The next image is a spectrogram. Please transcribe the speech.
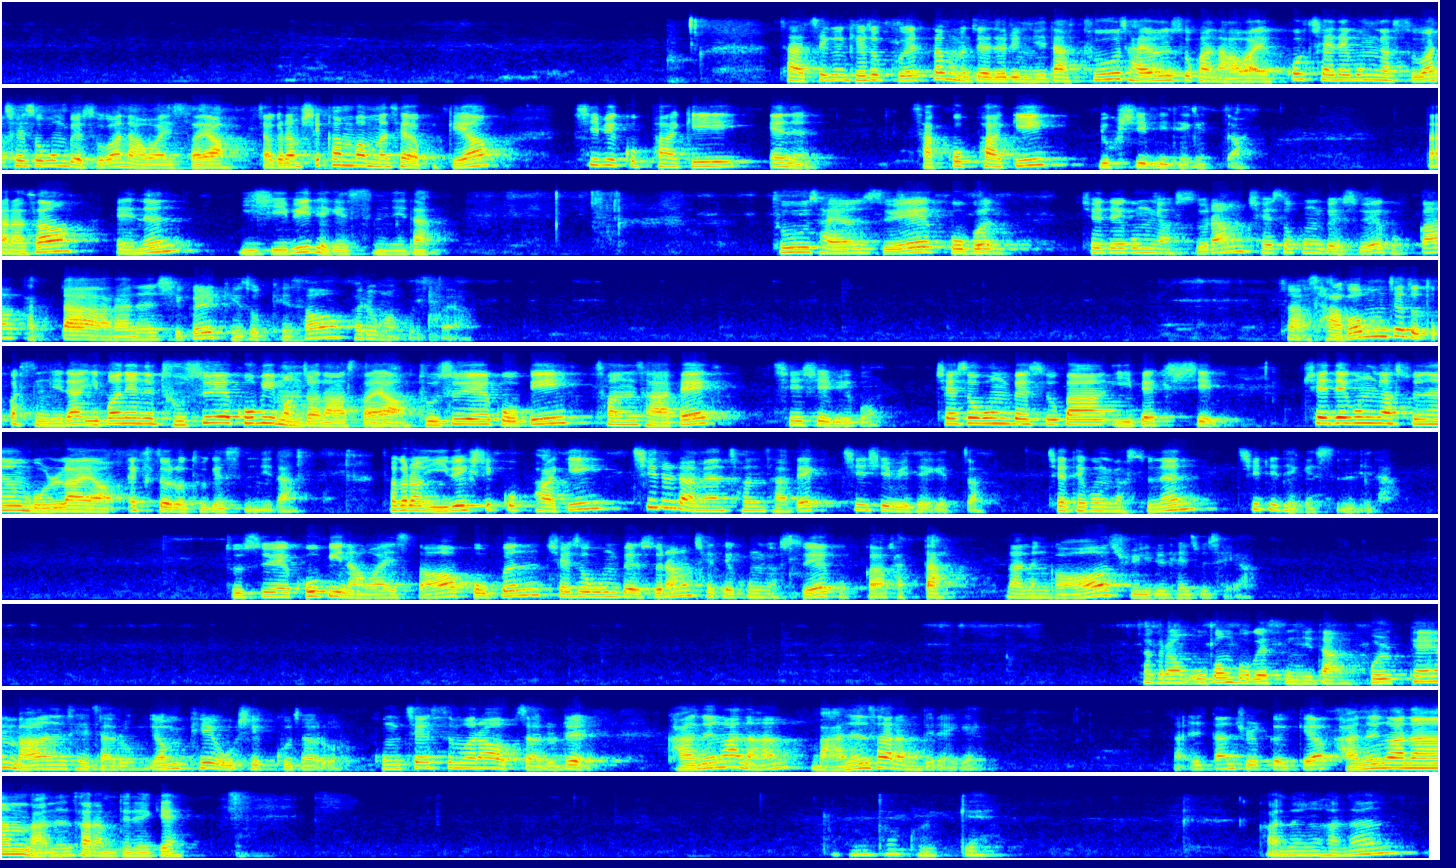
자, 지금 계속 구했던 문제들입니다. 두 자연수가 나와 있고 최대 공약수와 최소 공배수가 나와 있어요. 자, 그럼 식 한 번만 세워볼게요. 12 곱하기 n은 4 곱하기 60이 되겠죠. 따라서 n은 20이 되겠습니다. 두 자연수의 곱은 최대 공약수랑 최소 공배수의 곱과 같다라는 식을 계속해서 활용하고 있어요. 자, 4번 문제도 똑같습니다. 이번에는 두 수의 곱이 먼저 나왔어요. 두 수의 곱이 1470이고 최소 공배수가 210, 최대 공약수는 몰라요. x로 두겠습니다. 자, 그럼 210 곱하기 7을 하면 1470이 되겠죠. 최대 공약수는 7이 되겠습니다. 두 수의 곱이 나와 있어 곱은 최소 공배수랑 최대 공약수의 곱과 같다라는 거 주의를 해주세요. 자, 그럼 5번 보겠습니다. 볼펜 43자루, 연필 59자루, 공책 29자루를 가능한 한 많은 사람들에게 자, 일단 줄 끌게요. 가능한 한 많은 사람들에게 조금 더 굵게 가능한 한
